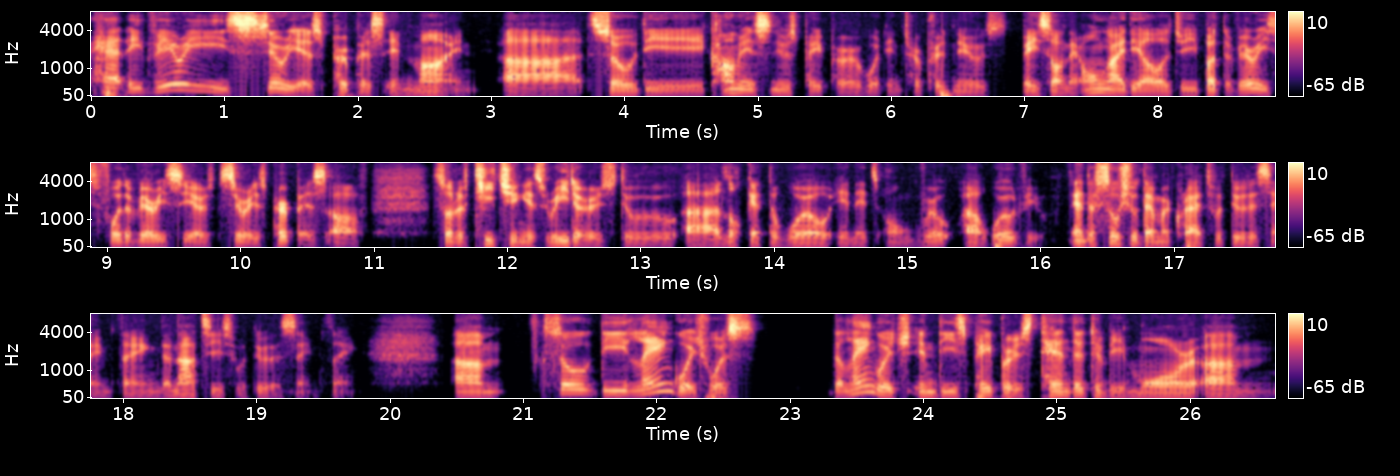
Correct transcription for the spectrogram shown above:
had a very serious purpose in mind. Uh, so the communist newspaper would interpret news based on their own ideology, but the very for the very ser- serious purpose of sort of teaching its readers to uh, look at the world in its own uh, worldview. And the social democrats would do the same thing. The Nazis would do the same thing. Um, so the language was the language in these papers tended to be more um,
